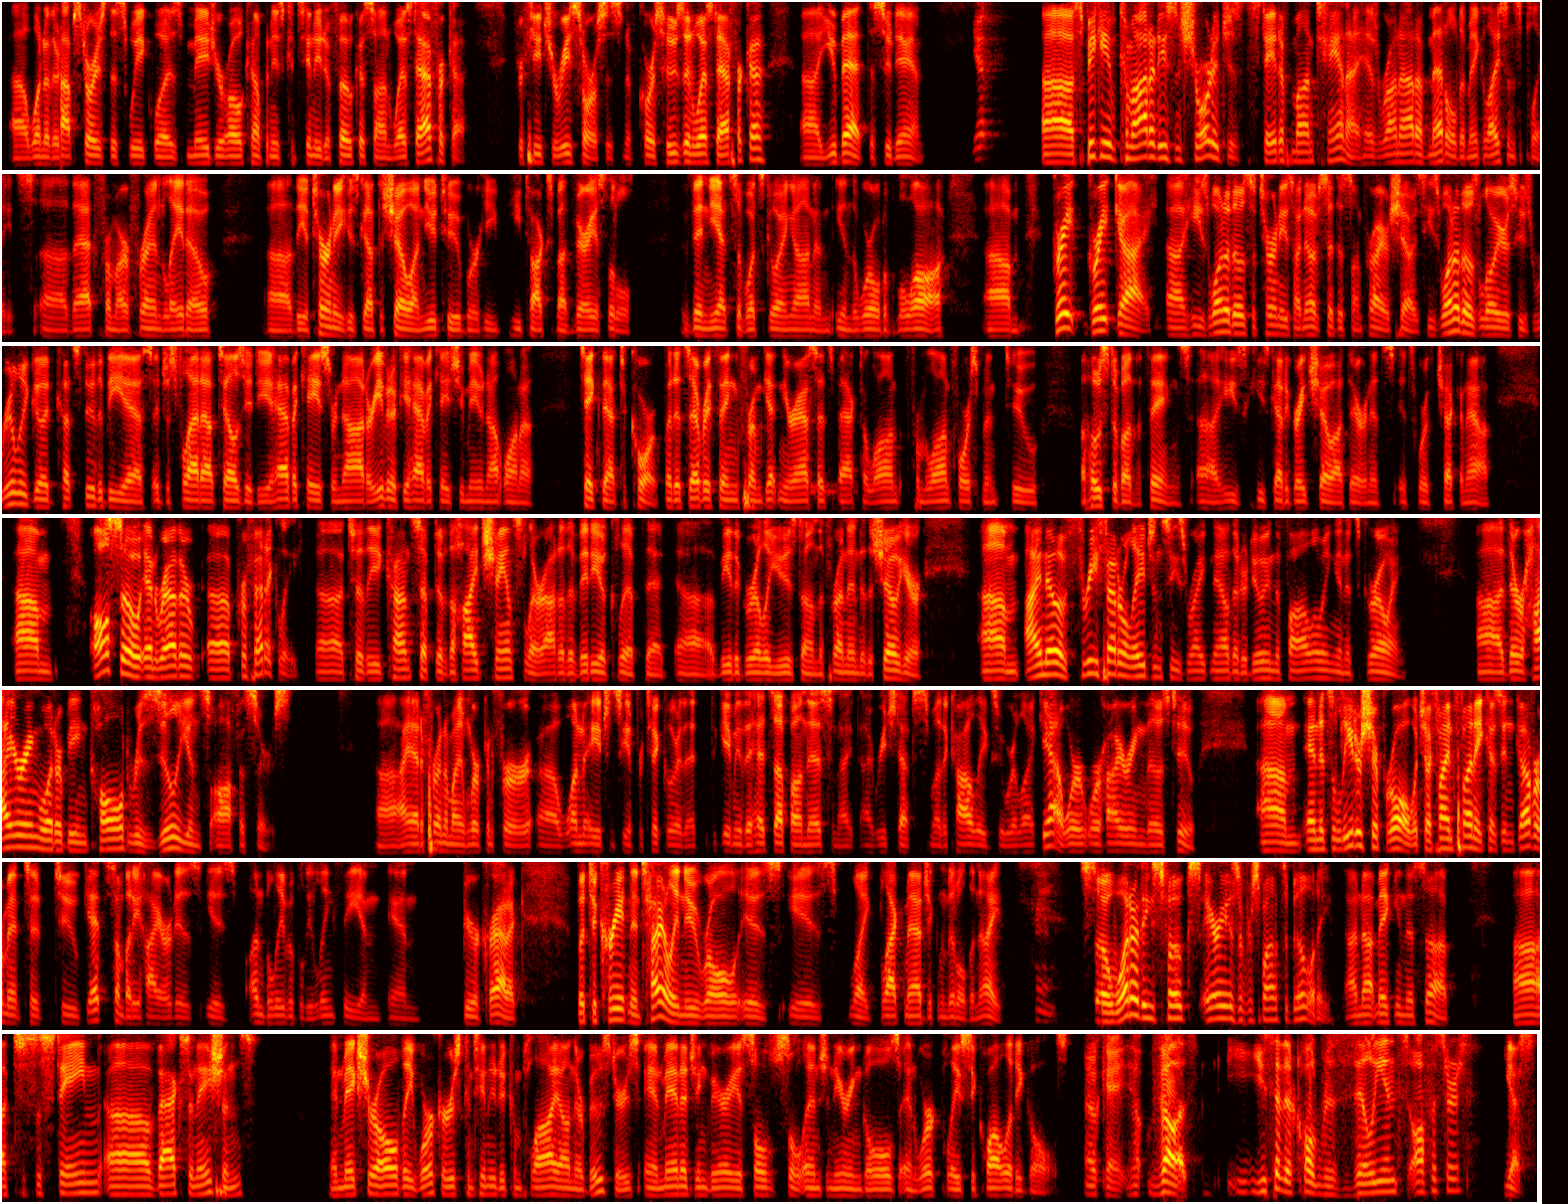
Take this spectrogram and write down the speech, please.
uh, one of their top stories this week was major oil companies continue to focus on West Africa for future resources. And of course, who's in West Africa? Uh, you bet, the Sudan. Yep. Uh, speaking of commodities and shortages, the state of Montana has run out of metal to make license plates. Uh, that from our friend Lehto, uh, the attorney who's got the show on YouTube, where he he talks about various little vignettes of what's going on in, in the world of the law. Um, great, great guy. Uh, he's one of those attorneys. I know I've said this on prior shows. He's one of those lawyers who's really good, cuts through the BS, and just flat out tells you, do you have a case or not? Or even if you have a case, you may not want to take that to court. But it's everything from getting your assets back to law from law enforcement to a host of other things. Uh, he's he's got a great show out there, and it's it's worth checking out. Um, also, and rather uh, prophetically, uh, to the concept of the High Chancellor out of the video clip that uh, V the Guerrilla used on the front end of the show here. Um, I know of three federal agencies right now that are doing the following, and it's growing. Uh, they're hiring what are being called resilience officers. Uh, I had a friend of mine working for uh, one agency in particular that gave me the heads up on this, and I, I reached out to some other colleagues who were like, "Yeah, we're we're hiring those too." Um, and it's a leadership role, which I find funny because in government to to get somebody hired is is unbelievably lengthy and and bureaucratic. But to create an entirely new role is is like black magic in the middle of the night. Hmm. So, what are these folks' areas of responsibility? I'm not making this up. Uh, to sustain uh, vaccinations and make sure all the workers continue to comply on their boosters and managing various social engineering goals and workplace equality goals. Okay, fellas, y- you said they're called resilience officers. Yes.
